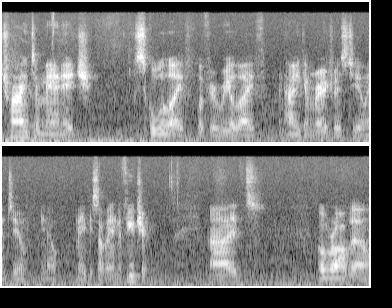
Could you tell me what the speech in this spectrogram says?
trying to manage school life with your real life and how you can merge those two into, you know, maybe something in the future. Uh, it's overall though,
